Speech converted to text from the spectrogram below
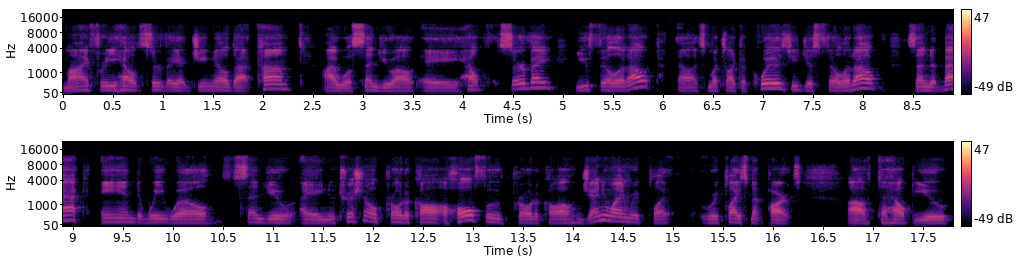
My free health survey at gmail.com. I will send you out a health survey. You fill it out. Uh, it's much like a quiz. You just fill it out send it back, and we will send you a nutritional protocol, a whole food protocol, genuine repla- replacement parts uh, to help you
